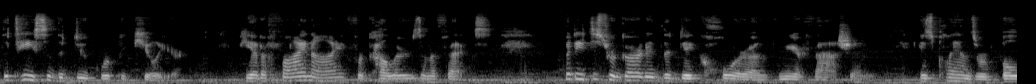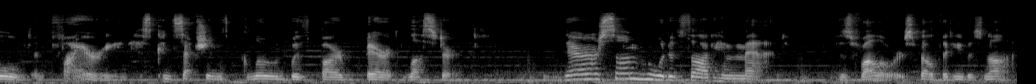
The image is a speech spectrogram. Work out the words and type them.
The tastes of the Duke were peculiar. He had a fine eye for colors and effects, but he disregarded the decor of mere fashion. His plans were bold and fiery, and his conceptions glowed with barbaric luster. There are some who would have thought him mad. His followers felt that he was not.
